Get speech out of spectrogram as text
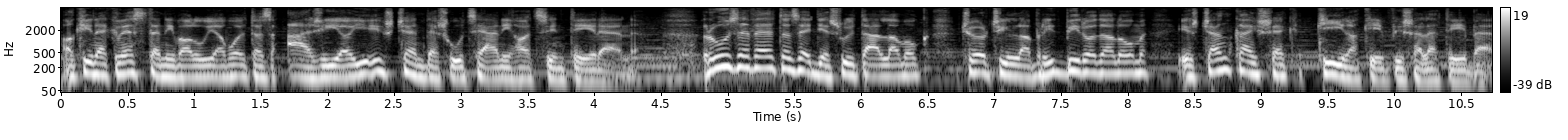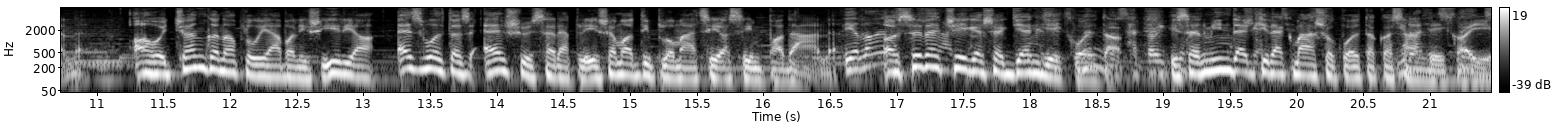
akinek veszteni valója volt az ázsiai és csendes óceáni hadszintéren. Roosevelt az Egyesült Államok, Churchill a brit birodalom és Chiang Kai-shek Kína képviseletében. Ahogy Csanga naplójában is írja, ez volt az első szereplésem a diplomácia színpadán. A szövetségesek gyengék voltak, hiszen mindenkinek mások voltak a szándékai.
